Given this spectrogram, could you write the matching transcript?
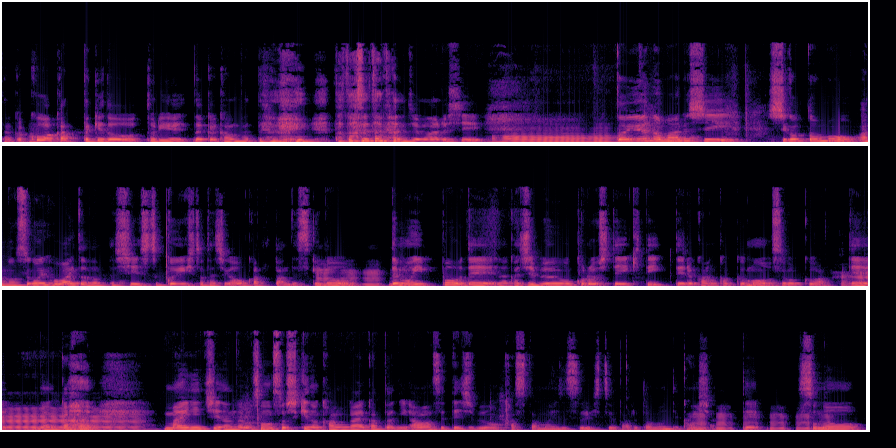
なんか怖かったけど、とりあえず、なんか頑張って 立たせた感じもあるし、というのもある、し、仕事も、あの、すごいホワイトだったし、すっごい人たちが多かったんですけど、うんうんうんでも一方で、なんか自分を殺して生きていってる感覚もすごくあって、なんか、毎日なんだろう、その組織の考え方に合わせて自分をカスタマイズする必要があると思うんで、会社って。そ、の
